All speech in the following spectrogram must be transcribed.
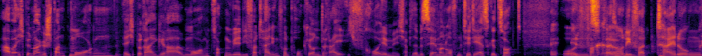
aber ich bin mal gespannt. Morgen, ich bereite gerade, morgen zocken wir die Verteidigung von Procyon 3. Ich freue mich. Ich habe ja bisher immer nur auf dem TTS gezockt. Und, In Fachkreis ähm, noch die Verteidigung.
